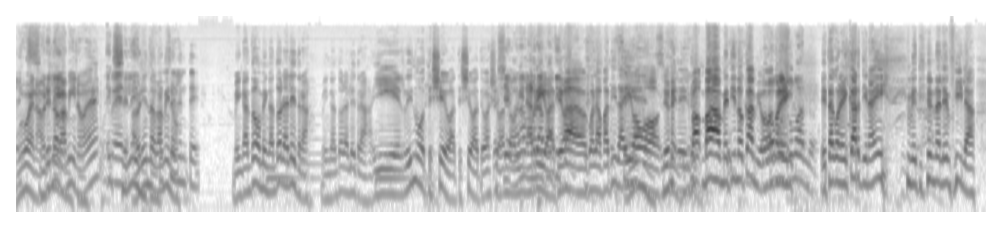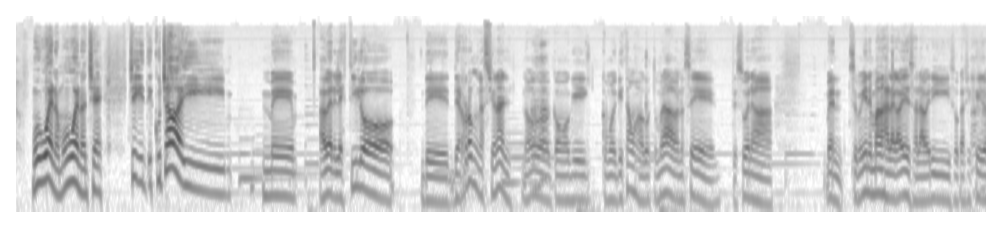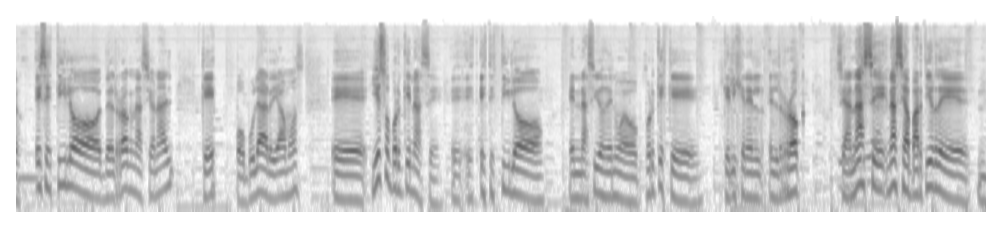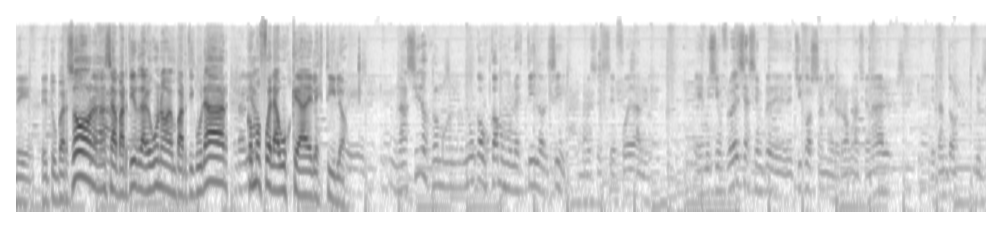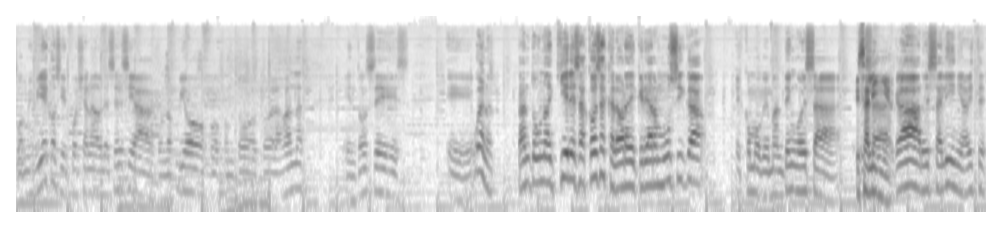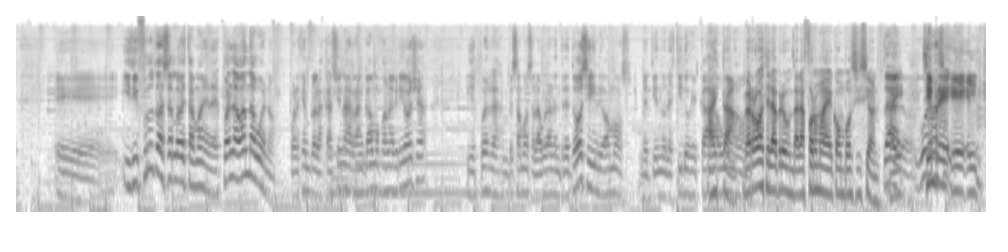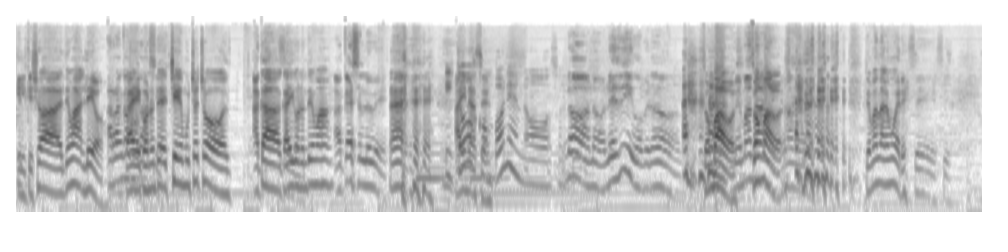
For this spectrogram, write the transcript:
Muy bueno, abriendo camino, ¿eh? Excelente. Abriendo camino. Excelente. Me encantó, me encantó la letra, me encantó la letra. Y el ritmo te lleva, te lleva, te va llevando lleva, bien arriba, te va con la patita ahí, Sí, vamos, sí. le- va, va metiendo cambio, va con el- está con el karting ahí, metiéndole fila. Muy bueno, muy bueno, che. Che, te escuchaba y me... A ver, el estilo de, de rock nacional, ¿no? Como que como el que estamos acostumbrados, no sé, te suena... Ven, se me vienen bandas a la cabeza, Laberizo, Callejero. Ese estilo del rock nacional que es popular, digamos. Eh, ¿Y eso por qué nace? eh, est- este estilo en Nacidos de Nuevo. ¿Por qué es que, que eligen el, el rock? O sea, nace, nace a partir de, de- de tu persona, nace a partir de alguno en particular. realidad- ¿Cómo fue la búsqueda del estilo? Eh, nacidos nunca buscamos un estilo en sí, como se fue dando. Eh, mis influencias siempre de, de chicos son el rock nacional, eh, tanto de- por mis viejos y después ya en la adolescencia con los piojos, con todo- todas las bandas. Entonces, eh, bueno, tanto uno adquiere esas cosas que a la hora de crear música es como que mantengo esa, Esa línea. Claro, esa línea, ¿viste? Y disfruto de hacerlo de esta manera. Después en la banda, bueno, por ejemplo, las canciones arrancamos con la criolla y después las empezamos a elaborar entre todos y ahí le vamos metiendo el estilo que cada Ahí está, uno. me robaste la pregunta, la forma de composición. Claro, bueno, Siempre así. eh, el, el que lleva el tema, Leo. Arrancamos Cae con así. ustedes, che, muchacho, acá caí con un tema. Acá es el bebé. ¿Y Ahí todos nace. componen o son- No, no, les digo, pero no. Son vagos, Me son vagos. me mandan a mí. Te mandan muere. Sí, sí.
